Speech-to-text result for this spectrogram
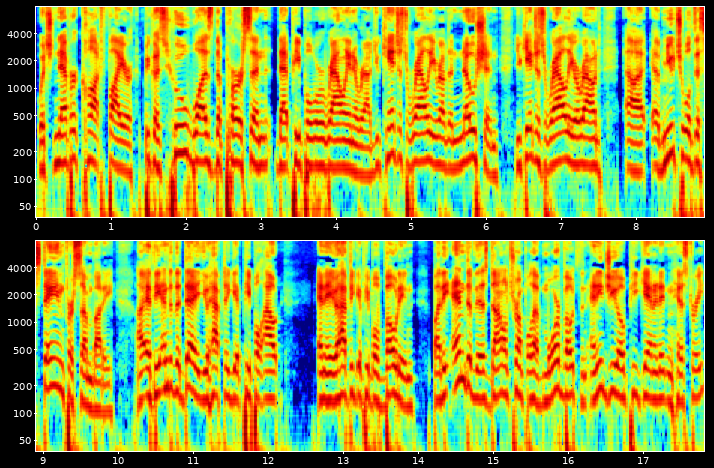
which never caught fire because who was the person that people were rallying around? You can't just rally around a notion. You can't just rally around uh, a mutual disdain for somebody. Uh, at the end of the day, you have to get people out and you have to get people voting. By the end of this, Donald Trump will have more votes than any GOP candidate in history.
